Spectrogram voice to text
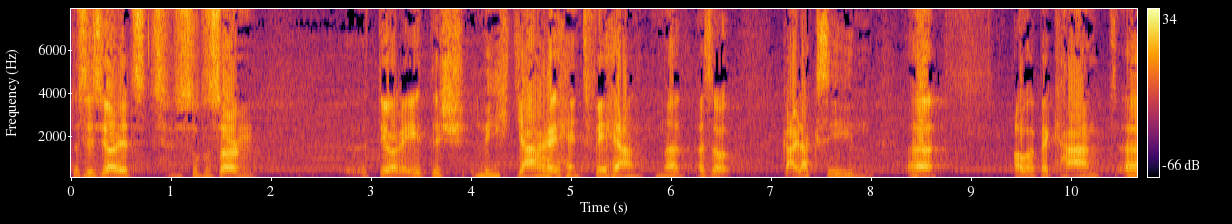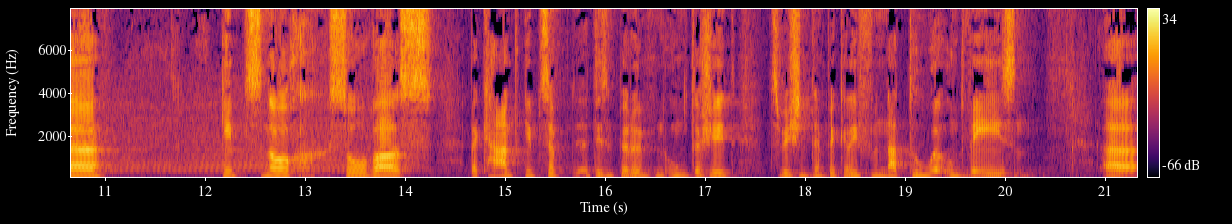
das ist ja jetzt sozusagen theoretisch Lichtjahre entfernt, ne? also Galaxien. aber bei Kant gibt es noch sowas, bekannt gibt es ja diesen berühmten Unterschied zwischen den Begriffen Natur und Wesen. Äh,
